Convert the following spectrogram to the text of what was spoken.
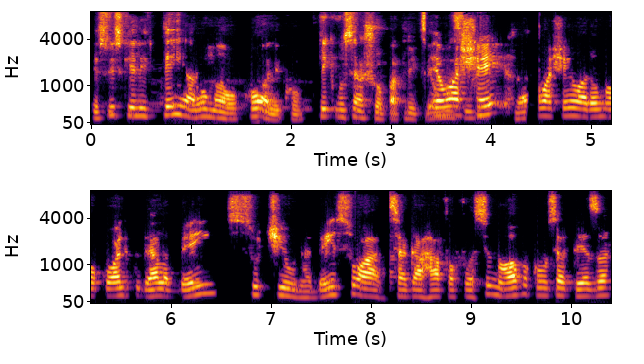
Isso, isso que ele tem aroma alcoólico. O que, que você achou, Patrick? eu achei, eu achei o aroma alcoólico dela bem sutil, né, bem suave. Se a garrafa fosse nova, com certeza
